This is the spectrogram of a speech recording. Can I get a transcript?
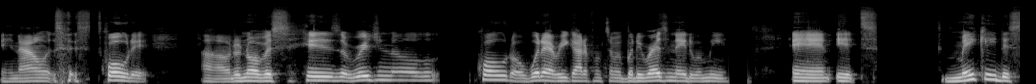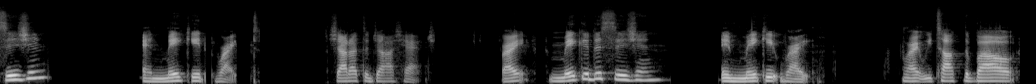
and now it's, quoted. Uh, I don't know if it's his original quote or whatever, he got it from somewhere, but it resonated with me. And it's make a decision and make it right. Shout out to Josh Hatch, right? Make a decision and make it right. Right. We talked about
